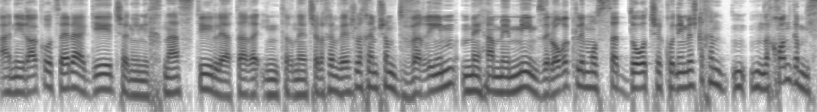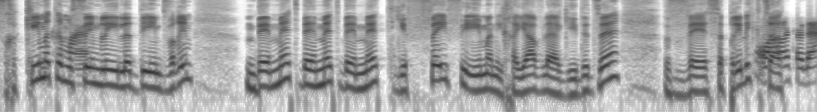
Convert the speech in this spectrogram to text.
אני רק רוצה להגיד שאני נכנסתי לאתר האינטרנט שלכם ויש לכם שם דברים מהממים, זה לא רק למוסדות שקונים, יש לכם, נכון, גם משחקים אתם נכון. עושים לילדים, דברים באמת באמת באמת יפייפיים, אני חייב להגיד את זה, וספרי לי קצת... וואו, תודה.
